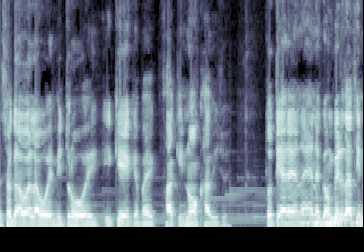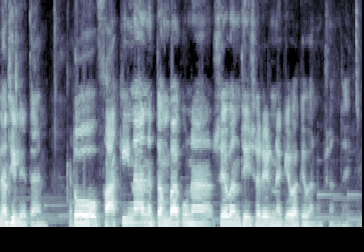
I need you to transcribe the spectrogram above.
સગાવાલા હોય મિત્રો હોય એ કહે કે ભાઈ ફાકી ન ખાવી જોઈએ. તો ત્યારે એને એને ગંભીરતાથી નથી લેતા એમ. તો ફાકીના અને તંબાકુના સેવનથી શરીરને કેવા કેવા નુકસાન થાય છે?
